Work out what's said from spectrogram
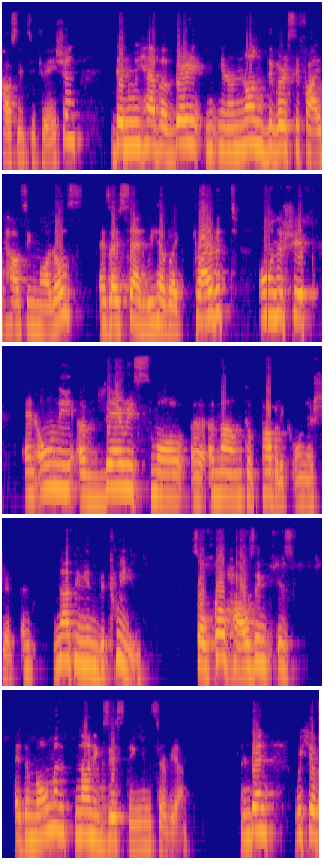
housing situation. Then we have a very, you know, non-diversified housing models. As I said, we have like private ownership and only a very small uh, amount of public ownership and nothing in between. So co-housing is at the moment non-existing in Serbia. And then we have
